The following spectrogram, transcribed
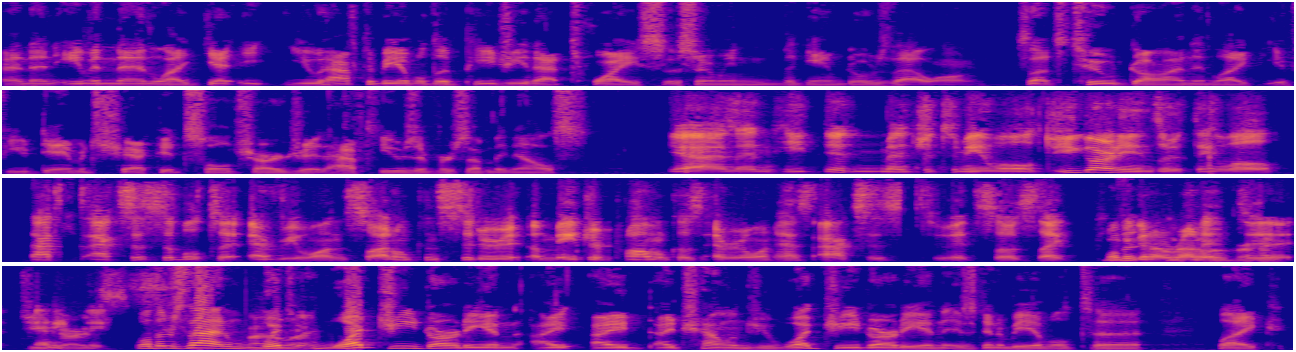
And then even then, like, get you have to be able to PG that twice, assuming the game goes that long. So that's two gone, and like if you damage check it, soul charge it, have to use it for something else. Yeah, and then he did mention to me, well, G Guardians are thinking, well, that's accessible to everyone, so I don't consider it a major problem because everyone has access to it. So it's like Well, you're gonna run into it G anyway. Well, there's that. And By the which, what G Guardian? I, I I challenge you. What G Guardian is going to be able to like,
